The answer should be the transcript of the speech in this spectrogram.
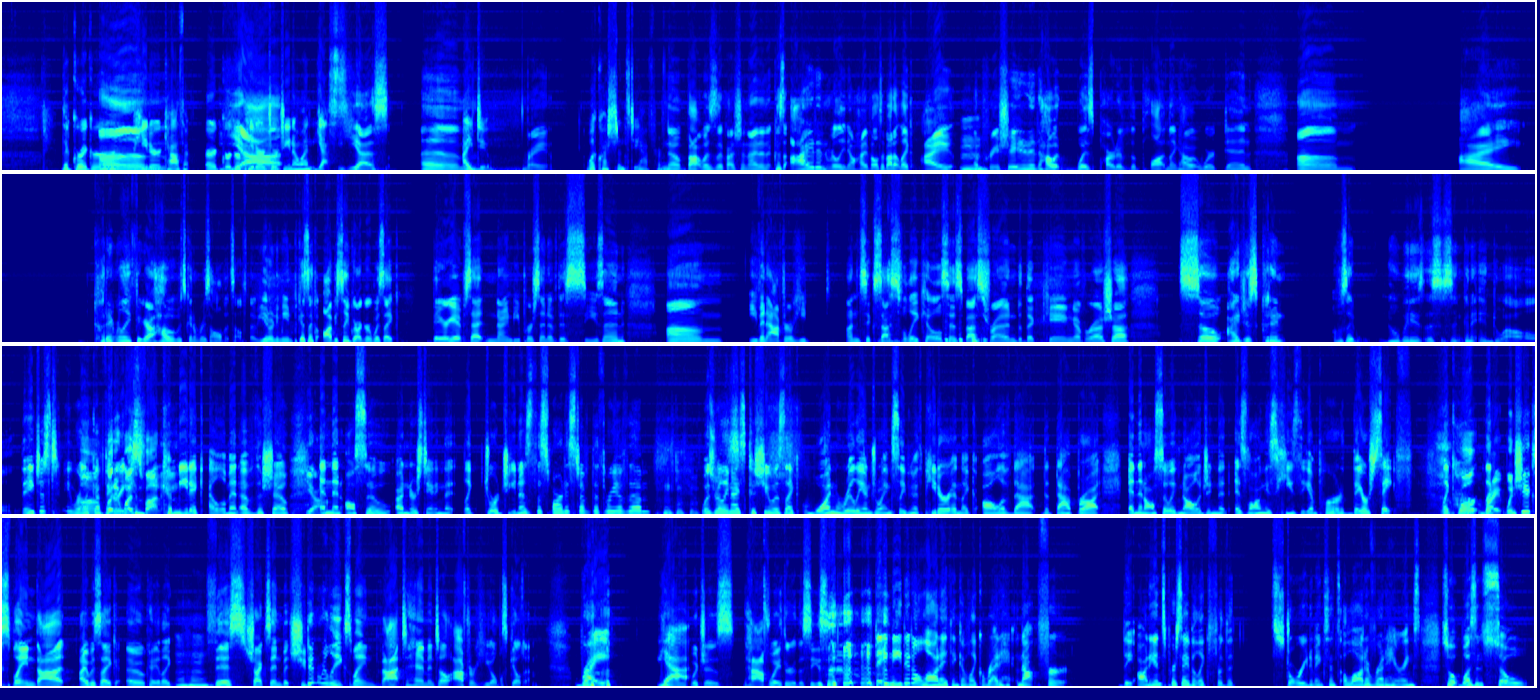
The Grigor, Peter, Um, Catherine, or Grigor, yeah. Peter, Georgina one. Yes, Yes. Um, I do. Right. What questions do you have for me? No, that was the question. I didn't because I didn't really know how I felt about it. Like I Mm. appreciated how it was part of the plot and like how it worked in. Um, I couldn't really figure out how it was going to resolve itself though. You know what I mean? Because like obviously Grigor was like very upset 90% of this season. Um, even after he unsuccessfully kills his best friend, the king of Russia. So I just couldn't I was like nobody's this isn't going to end well. They just to me were like Um, a very com- comedic element of the show, Yeah. and then also understanding that like Georgina's the smartest of the three of them was really nice because she was like one really enjoying sleeping with Peter and like all of that that that brought, and then also acknowledging that as long as he's the emperor, they're safe. Like Well, her, like, right. When she explained that, I was like, oh, okay, like Mm-hmm. this checks in, but she didn't really explain that to him until after he almost killed him, right, yeah. which is halfway through the season. they needed a lot, I think, of like red, ha- not for the audience per se, but like for the story to make sense. A lot of red herrings, so it wasn't so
